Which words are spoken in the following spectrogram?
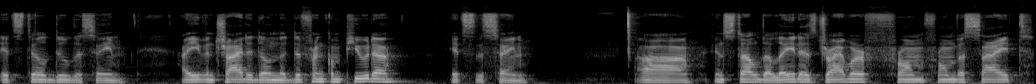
it still do the same. I even tried it on a different computer. It's the same. Uh, install the latest driver from from the site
